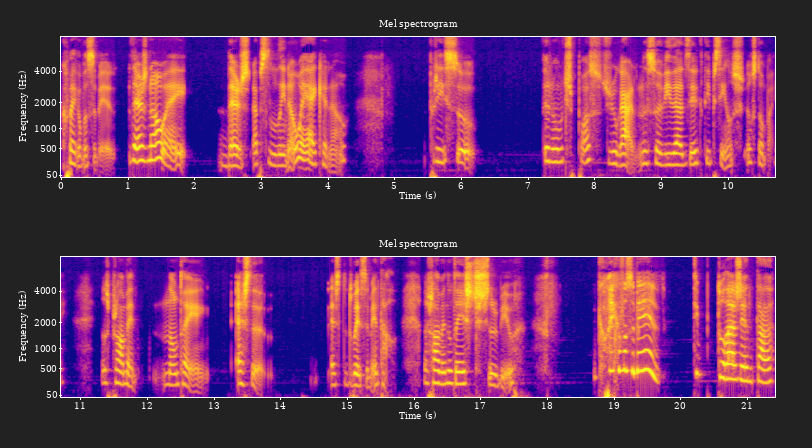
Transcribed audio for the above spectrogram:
Como é que eu vou saber? There's no way. There's absolutely no way I can know. Por isso, eu não os posso julgar na sua vida a dizer que, tipo, sim, eles, eles estão bem. Eles provavelmente não têm esta, esta doença mental. Eles provavelmente não têm este distúrbio. Como é que eu vou saber? Tipo, toda a gente está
